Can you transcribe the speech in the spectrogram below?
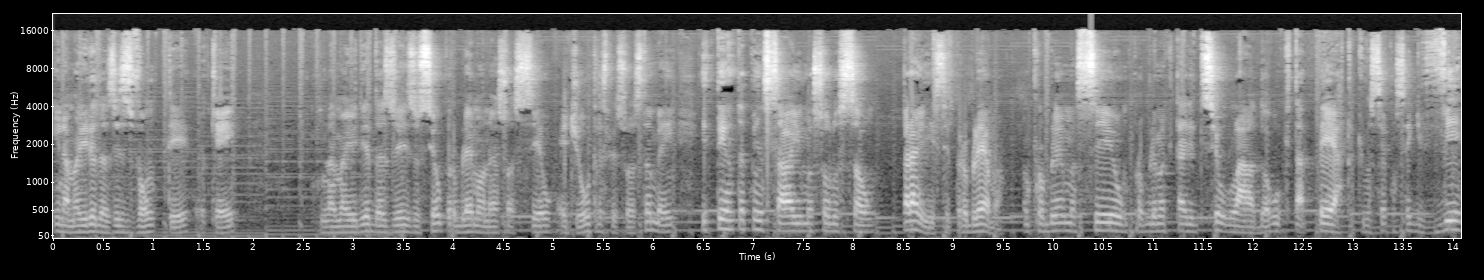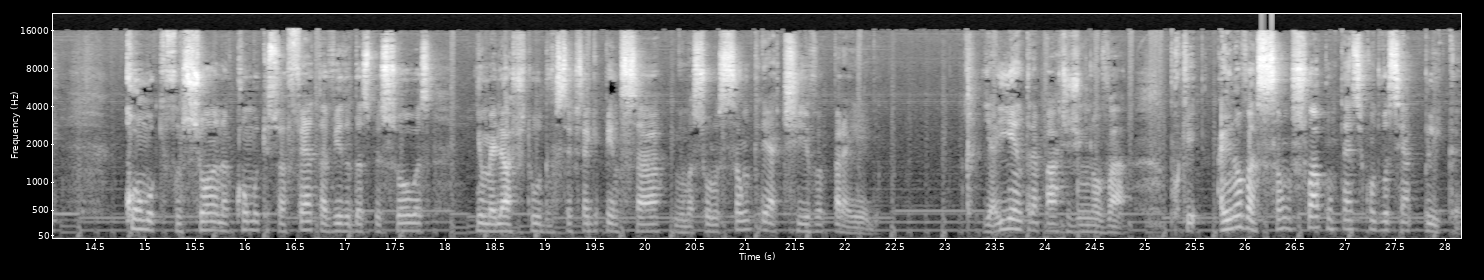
e na maioria das vezes vão ter, ok? Na maioria das vezes o seu problema não é só seu, é de outras pessoas também, e tenta pensar em uma solução para esse problema. Um problema seu, um problema que está ali do seu lado, algo que está perto, que você consegue ver como que funciona, como que isso afeta a vida das pessoas e o melhor de tudo, você consegue pensar em uma solução criativa para ele. E aí entra a parte de inovar, porque a inovação só acontece quando você aplica.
